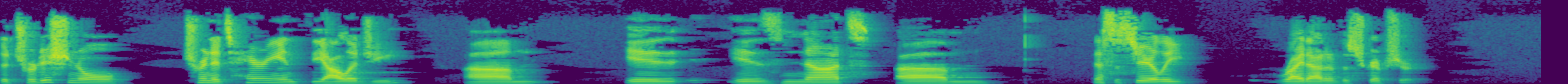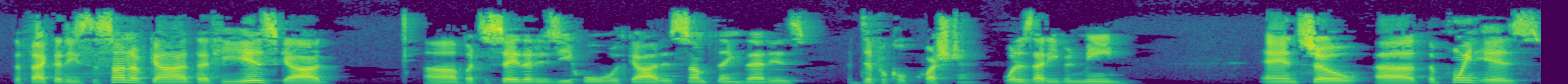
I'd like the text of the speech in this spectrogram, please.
the traditional Trinitarian theology um, is is not um, necessarily right out of the scripture. The fact that he's the Son of God, that he is God, uh, but to say that he's equal with God is something that is a difficult question. What does that even mean? And so uh, the point is,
